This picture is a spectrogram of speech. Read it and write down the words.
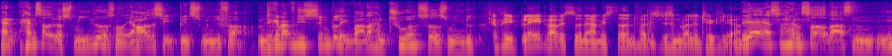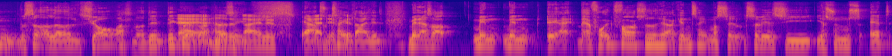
han, han sad jo og smilede og sådan noget. Jeg har aldrig set Bit smile før. Men det kan være, fordi Simple ikke var der. Han turde sidde og smile. Det er fordi Blade var ved siden af ham i stedet for, det synes han var lidt hyggeligere. Ja, ja, så han sad bare sådan, mm, sad og lavede lidt sjov og sådan noget. Det, det kunne ja, jeg godt lide det at se. dejligt. Ja, ja det totalt dejligt. Men altså, men, men øh, jeg får ikke for at sidde her og gentage mig selv, så vil jeg sige, jeg synes, at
